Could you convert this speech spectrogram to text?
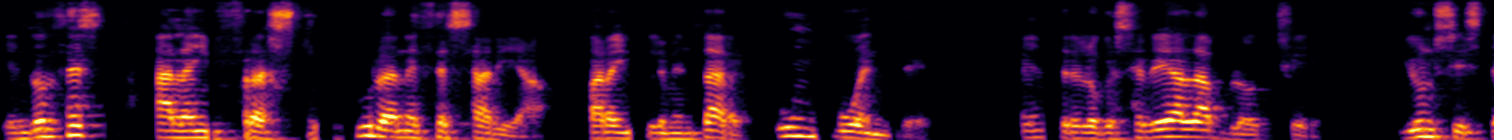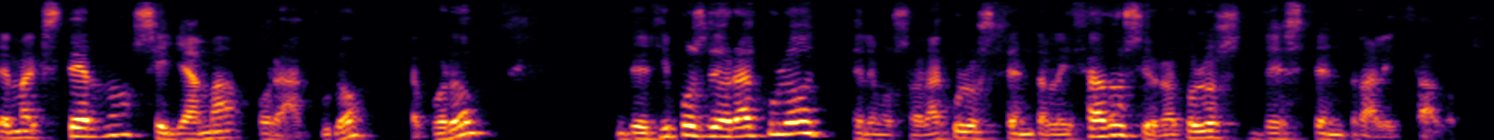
Entonces, a la infraestructura necesaria para implementar un puente entre lo que sería la blockchain y un sistema externo se llama oráculo, ¿de acuerdo? De tipos de oráculo tenemos oráculos centralizados y oráculos descentralizados.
